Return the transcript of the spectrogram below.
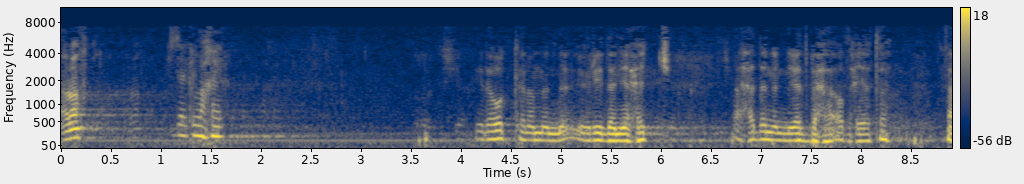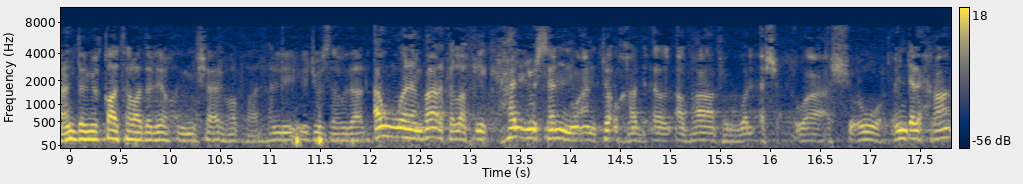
عرفت؟ جزاك الله خير. إذا وكل من يريد أن يحج أحدا أن يذبح أضحيته فعند الميقات أراد أن يأخذ من شعره وأطفاله هل يجوز له ذلك؟ أولا بارك الله فيك هل يسن أن تؤخذ الأظافر. والشعور عند الإحرام؟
